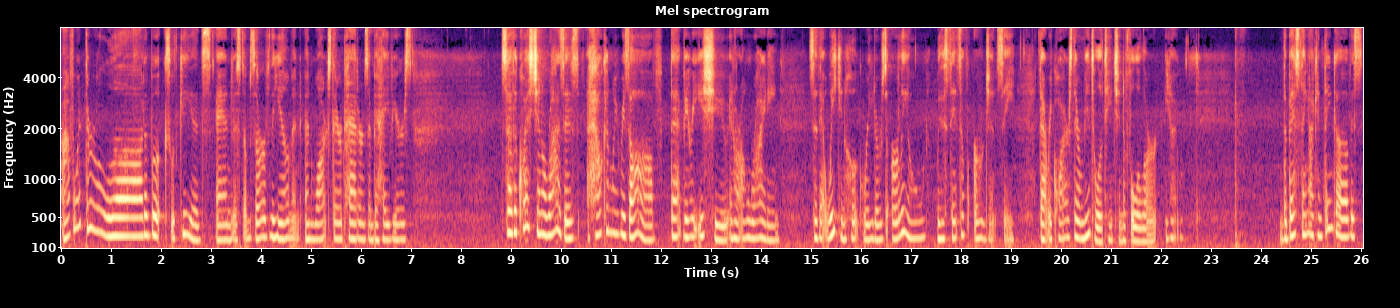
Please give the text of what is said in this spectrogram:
I've went through a lot of books with kids and just observed them and, and watched their patterns and behaviors. So the question arises, how can we resolve that very issue in our own writing so that we can hook readers early on with a sense of urgency that requires their mental attention to full alert, you know, the best thing I can think of is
